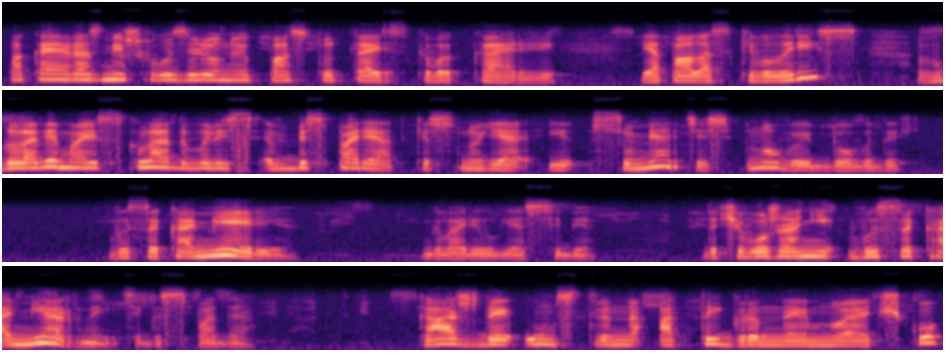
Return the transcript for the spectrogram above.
Пока я размешивала зеленую пасту тайского карри, я поласкивал рис, в голове моей складывались в беспорядке, снуя и сумятись новые доводы. «Высокомерие», — говорил я себе. «Да чего же они высокомерны, эти господа?» Каждое умственно отыгранное мной очко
